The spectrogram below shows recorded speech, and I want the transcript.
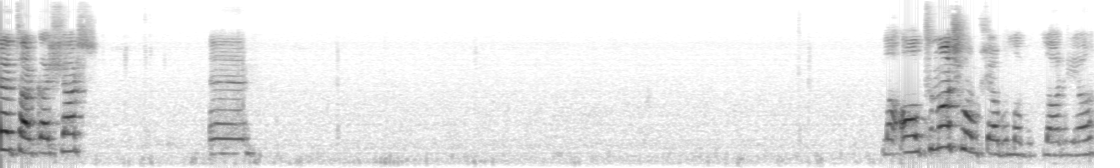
Evet arkadaşlar. Ee, la altını açmamışlar bu lavuklar ya.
